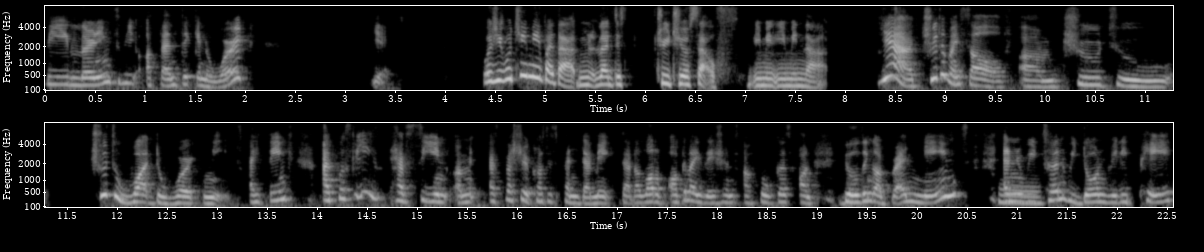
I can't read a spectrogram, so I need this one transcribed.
be learning to be authentic in the work. Yeah. What do you What do you mean by that? Like just true to yourself? You mean you mean that? Yeah, true to myself. Um, true to true to what the work needs. I think I personally have seen, um, especially across this pandemic, that a lot of organizations are focused on building a brand names, mm. and in hmm. return, we don't really pay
